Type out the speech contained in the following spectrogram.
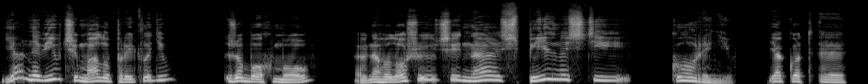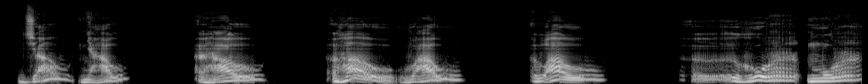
я навів чимало прикладів з обох мов, наголошуючи на спільності коренів, як от е, дзяв, няв, гау, гау, вау, вау, гур, мур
